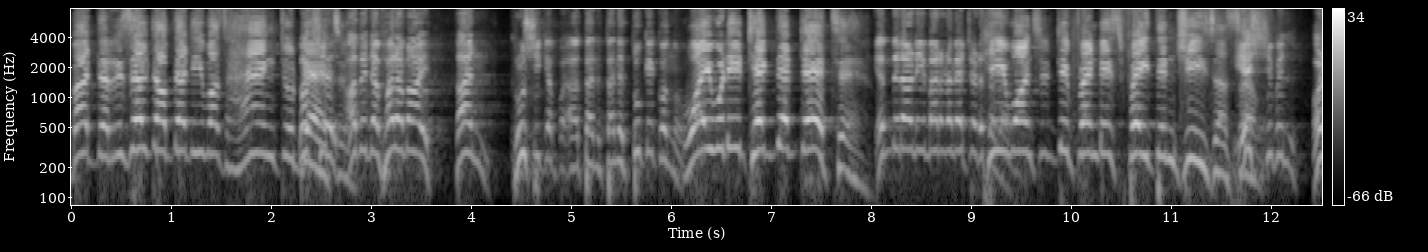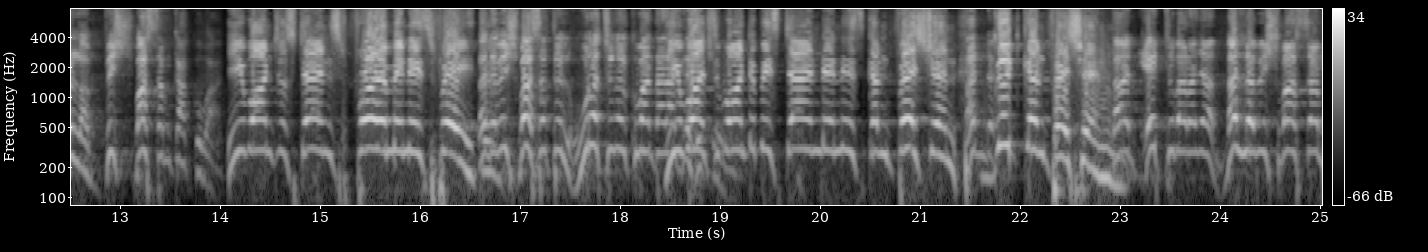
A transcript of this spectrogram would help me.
But the result of that, he was hanged to പക്ഷേ death. അതിന്റെ ഫലമായി താൻ ക്രൂശിക്ക താൻ- തന്നെ തൂക്കിക്കൊന്നു Why would he take that death? എന്തിനാണ് ഈ മരണം He ഏറ്റെടുത്തത് wants to defend his faith in Jesus. യേശുവിൽ ഉള്ള വിശ്വാസം കാക്കുവാൻ He wants to stand firm in his faith. തന്റെ വിശ്വാസത്തിൽ ഉറച്ചു നിൽക്കുവാൻ താൻ He wants ആഗ്രഹിച്ചു. want to be stand in his confession, And- good confession. താൻ ഏറ്റുപറഞ്ഞ നല്ല വിശ്വാസം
